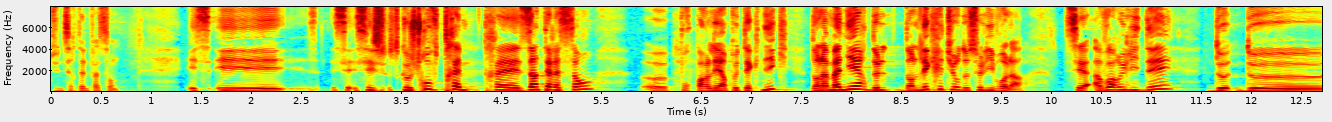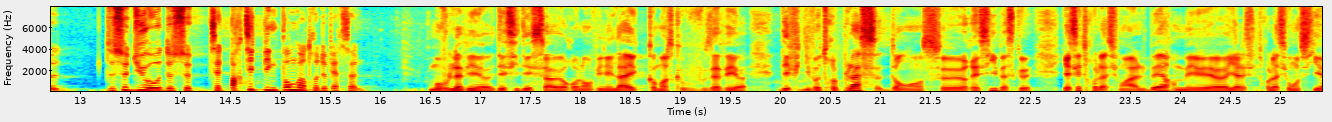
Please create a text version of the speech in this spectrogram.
d'une certaine façon. Et, c'est ce que je trouve très, très intéressant, euh, pour parler un peu technique, dans la manière, dans l'écriture de ce livre-là. c'est avoir eu l'idée de, de, ce duo, de ce- cette partie de ping-pong entre deux personnes. Comment vous l'avez euh, décidé ça, euh, Roland Villela, et comment est-ce que vous avez euh, défini votre place dans ce récit? Parce qu'il y a cette relation à Albert, mais il y a cette relation aussi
